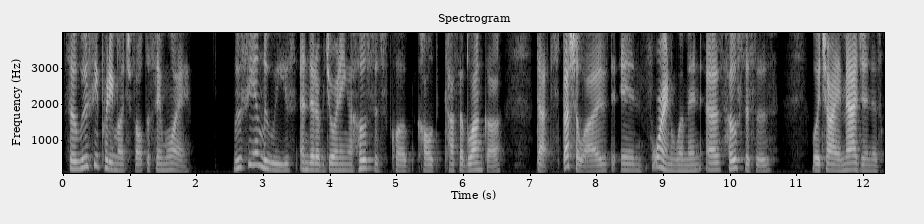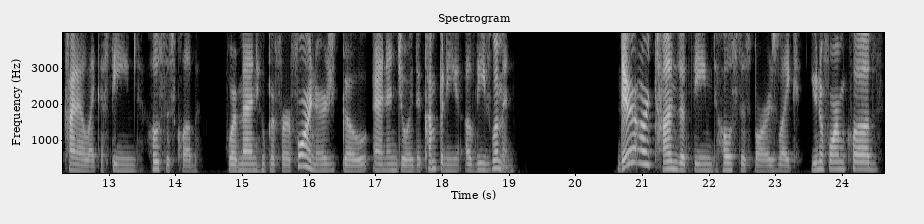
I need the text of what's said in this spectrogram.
So Lucie pretty much felt the same way. Lucie and Louise ended up joining a hostess club called Casablanca that specialized in foreign women as hostesses, which I imagine is kind of like a themed hostess club where men who prefer foreigners go and enjoy the company of these women. There are tons of themed hostess bars like uniform clubs,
